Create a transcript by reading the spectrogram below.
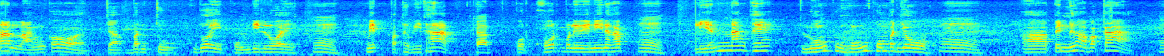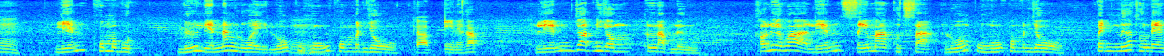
ด้านหลังก็จะบรรจุด้วยผงดินรวย อืมเม็ดปัทวีธาตุครับ กดโค้ดบริเวณนี้นะครับ อืมเหรียญนั่งแพะหลวงปู่หงส์พรหมปัญโยอืมอ่าเป็นเนื้ออัลปาก้า อืมเหรียญพรหมบุตร หรือเหรียญนั่งรวยหลวงปู่หงส์พรหมปัญโยครับนี่นะครับเหรียญยอดนิยมอันดับหนึ่งเขาเรียกว่าเหรียญเสมาขุดสะหลวงปู่หงส์พรหมปัญโย เป็นเนื้อทองแดง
